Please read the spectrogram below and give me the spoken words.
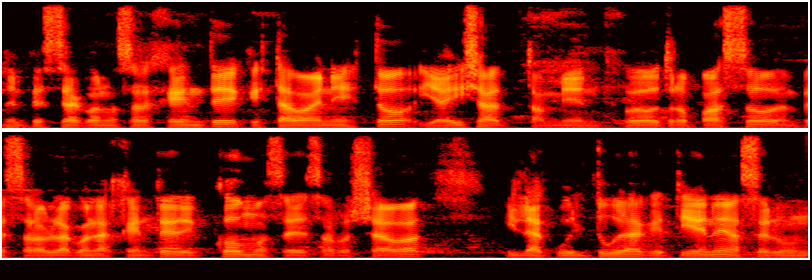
empecé a conocer gente que estaba en esto y ahí ya también fue otro paso, empezar a hablar con la gente de cómo se desarrollaba y la cultura que tiene hacer un,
